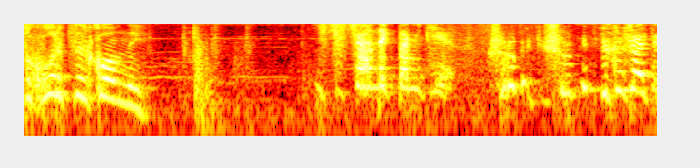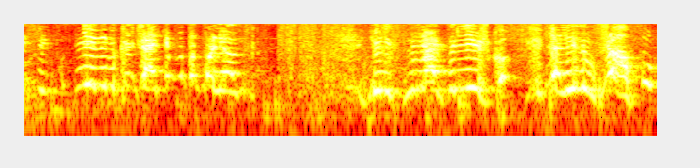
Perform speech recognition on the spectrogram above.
То хор церковний. І священник там є. Що робити? Що робити? Виключайте світло. Ні, не виключайте фотопальонку. Юлік, не дай під ліжко. Я лізу в шафу.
